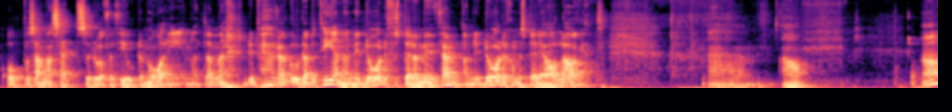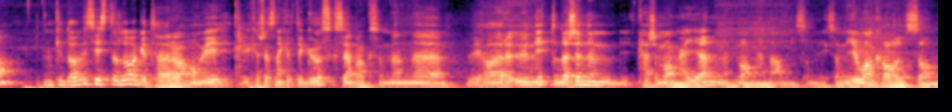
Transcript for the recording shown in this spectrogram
Och på samma sätt så då för 14-åringen att ja, men, du behöver ha goda beteenden, det är då du får spela med U15, det är då du kommer spela i A-laget. Uh, ja. Ja, då har vi sista laget här då. Om vi, vi kanske ska snacka lite GUSK sen också, men eh, vi har U19. Där känner kanske många igen många namn som liksom Johan Karlsson,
